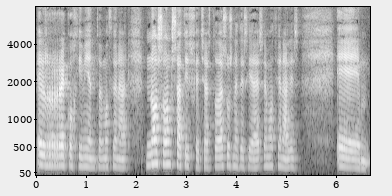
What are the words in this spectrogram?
el recogimiento emocional, no son satisfechas todas sus necesidades emocionales. Eh,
